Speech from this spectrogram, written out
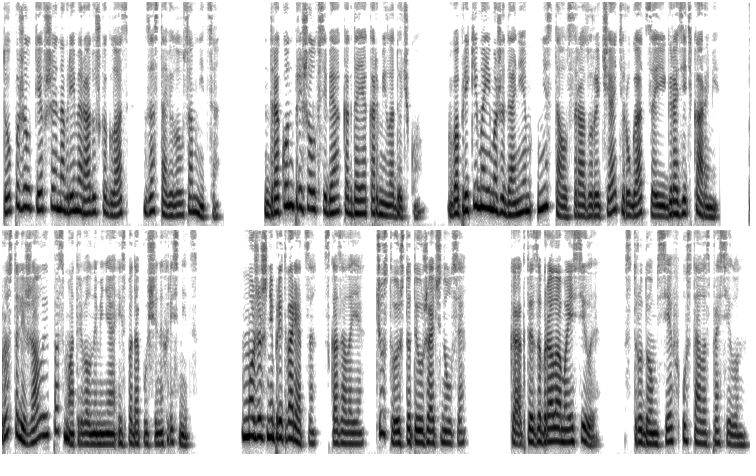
то пожелтевшая на время радужка глаз заставила усомниться. Дракон пришел в себя, когда я кормила дочку. Вопреки моим ожиданиям, не стал сразу рычать, ругаться и грозить карами. Просто лежал и посматривал на меня из-под опущенных ресниц. «Можешь не притворяться», — сказала я. «Чувствую, что ты уже очнулся». «Как ты забрала мои силы?» С трудом сев, устало спросил он.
